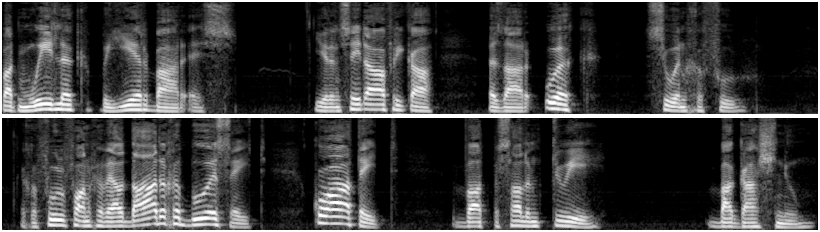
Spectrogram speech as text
wat moeilik beheerbaar is. Hier in Suid-Afrika is daar ook so 'n gevoel. 'n Gevoel van gewelddadige boosheid, kwaadheid wat Psalm 2 bagash noem.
